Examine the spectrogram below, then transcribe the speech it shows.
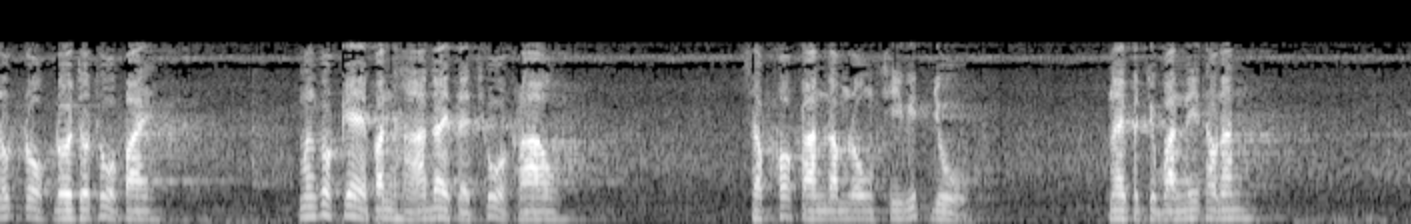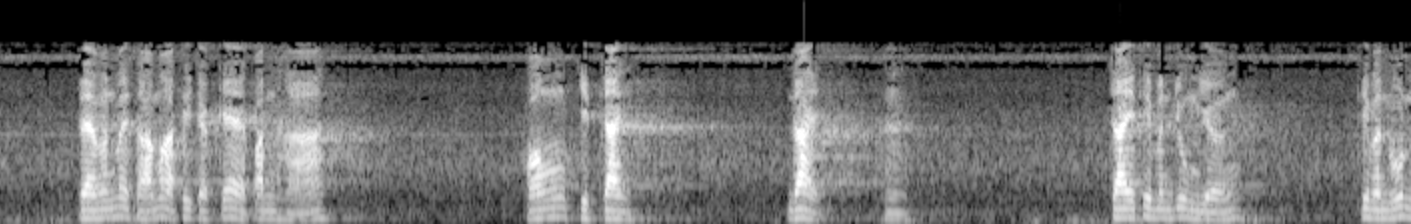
นุษย์โลกโดยทั่วไป มันก็แก้ปัญหาได้แต่ชั่วคราว เฉพาะการดำรงชีวิตอยู่ ในปัจจุบันนี้เท่านั้น แต่มันไม่สามารถที่จะแก้ปัญหา ของจิตใจได้ ใจที่มันยุ่งเหยิง ที่มันวุ่น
